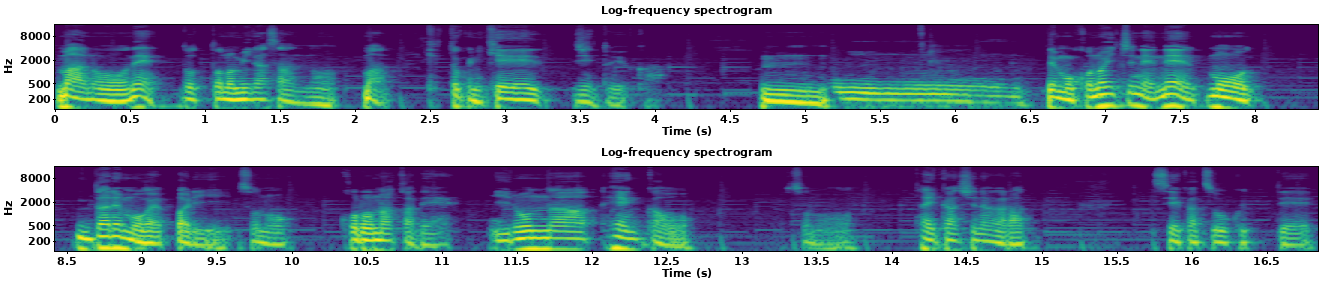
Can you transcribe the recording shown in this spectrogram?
まああのねドットの皆さんの、まあ、特に経営陣というか、うん、うーん。でもこの1年ねもう誰もがやっぱりそのコロナ禍でいろんな変化をその体感しながら生活を送って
